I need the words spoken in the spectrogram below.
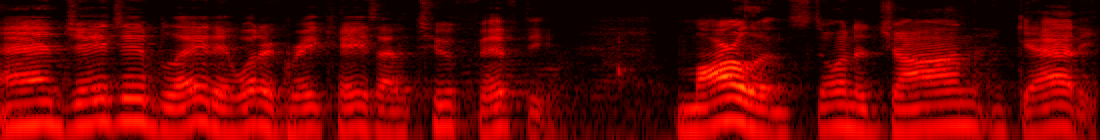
And JJ Bleday, what a great case out of 250. Marlins doing to John Gaddy.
